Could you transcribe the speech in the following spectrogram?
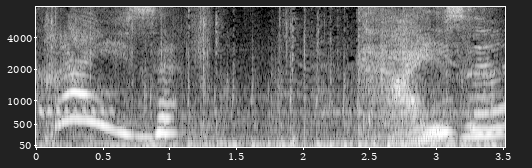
Kreise. Reise?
